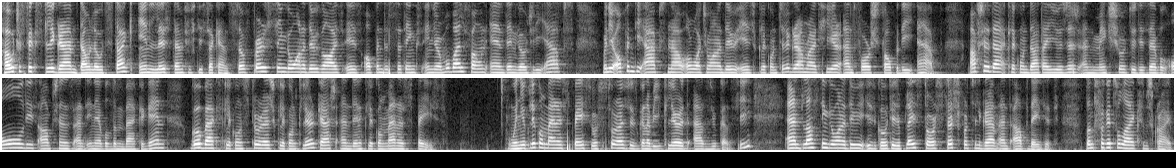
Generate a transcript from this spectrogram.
How to fix Telegram download stuck in less than 50 seconds. So first thing you want to do guys is open the settings in your mobile phone and then go to the apps. When you open the apps now all what you want to do is click on Telegram right here and force stop the app. After that click on data usage and make sure to disable all these options and enable them back again. Go back click on storage click on clear cache and then click on manage space. When you click on manage space your storage is gonna be cleared as you can see and last thing you want to do is go to the Play Store, search for Telegram and update it. Don't forget to like, subscribe.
